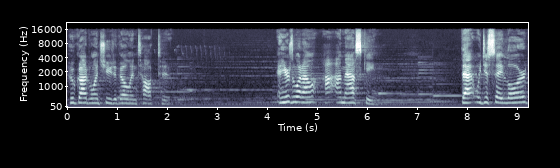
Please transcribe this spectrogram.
who God wants you to go and talk to. And here's what I, am asking that we just say, Lord,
